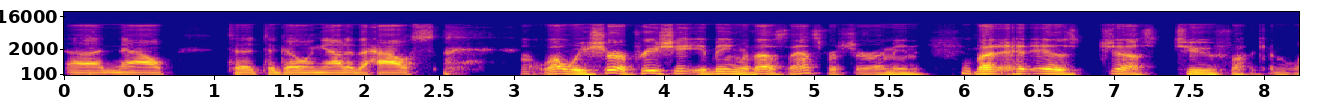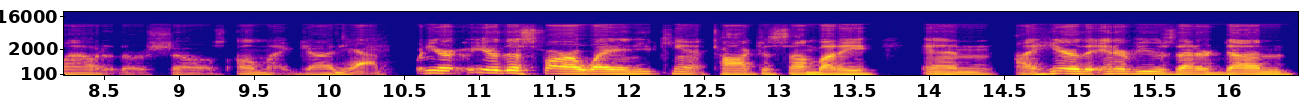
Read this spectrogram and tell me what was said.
uh, now to, to going out of the house. Well, we sure appreciate you being with us. That's for sure. I mean, but it is just too fucking loud at those shows. Oh my god. Yeah. when you're you're this far away and you can't talk to somebody, and I hear the interviews that are done,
